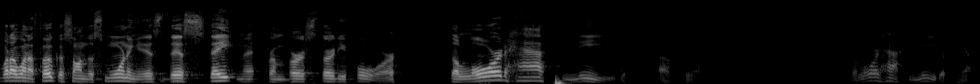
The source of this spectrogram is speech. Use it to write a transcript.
what I want to focus on this morning is this statement from verse 34: "The Lord hath need of him." The Lord hath need of him.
